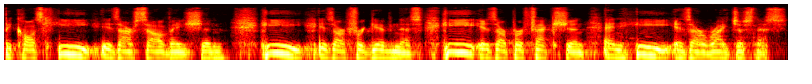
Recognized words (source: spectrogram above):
Because He is our salvation. He is our forgiveness. He is our perfection and He is our righteousness.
